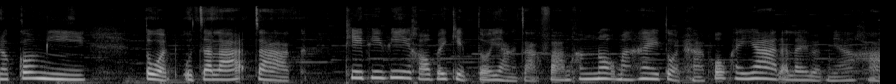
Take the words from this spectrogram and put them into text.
แล้วก็มีตรวจอุจจาระจากที่พี่ๆเขาไปเก็บตัวอย่างจากฟาร์มข้างนอกมาให้ตรวจหาพวกพยาธิอะไรแบบนี้ค่ะ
